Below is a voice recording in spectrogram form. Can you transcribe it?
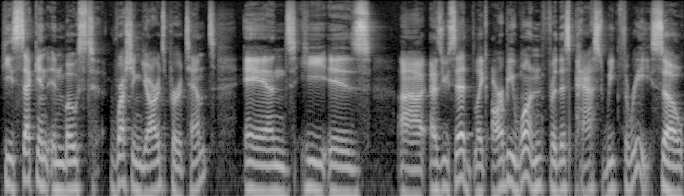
He's second in most rushing yards per attempt, and he is. Uh, as you said, like RB1 for this past week three. So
